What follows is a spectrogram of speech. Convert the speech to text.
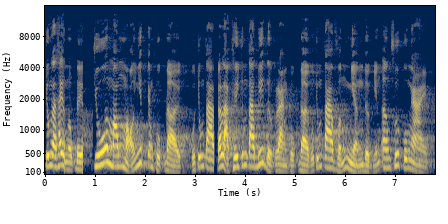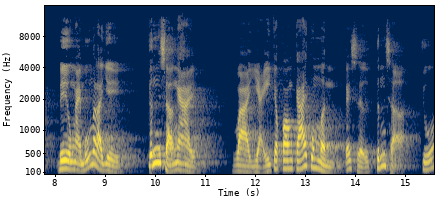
Chúng ta thấy được một điều Chúa mong mỏi nhất trong cuộc đời của chúng ta đó là khi chúng ta biết được rằng cuộc đời của chúng ta vẫn nhận được những ơn phước của Ngài. Điều Ngài muốn đó là gì? Kính sợ Ngài và dạy cho con cái của mình cái sự kính sợ Chúa.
